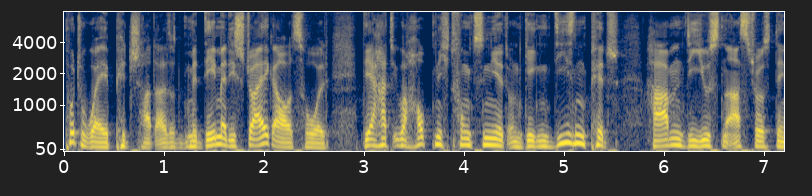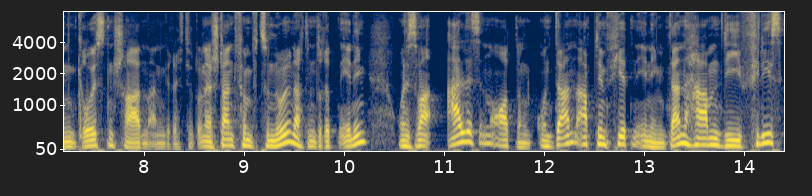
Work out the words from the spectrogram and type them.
Put-Away-Pitch hat, also mit dem er die Strikeouts holt, der hat überhaupt nicht funktioniert. Und gegen diesen Pitch haben die Houston Astros den größten Schaden angerichtet. Und er stand 5 zu 0 nach dem dritten Inning und es war alles in Ordnung. Und dann ab dem vierten Inning, dann haben die Phillies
